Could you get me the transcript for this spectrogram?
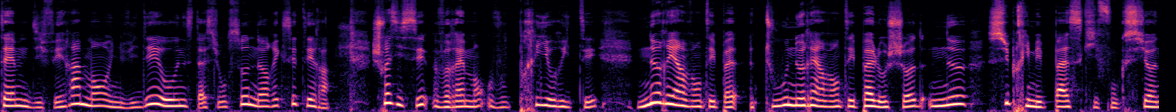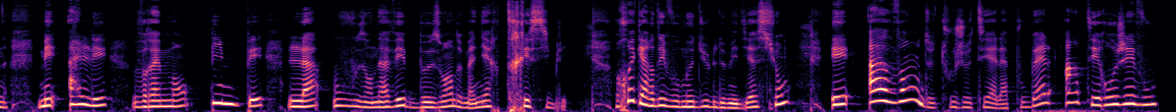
thème différemment, une vidéo, une station sonore, etc. Choisissez vraiment vos priorités. Ne réinventez pas tout, ne réinventez pas l'eau chaude, ne supprimez pas ce qui fonctionne, mais allez vraiment pimper là où vous en avez besoin de manière très ciblée. Regardez vos modules de médiation et avant de tout jeter à la poubelle, interrogez-vous.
